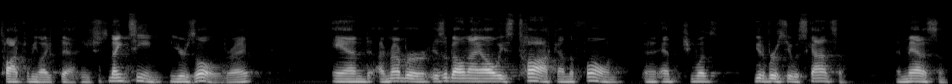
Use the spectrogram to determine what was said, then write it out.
talk to me like that? And she's 19 years old, right? And I remember Isabel and I always talk on the phone, and she was University of Wisconsin in Madison.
